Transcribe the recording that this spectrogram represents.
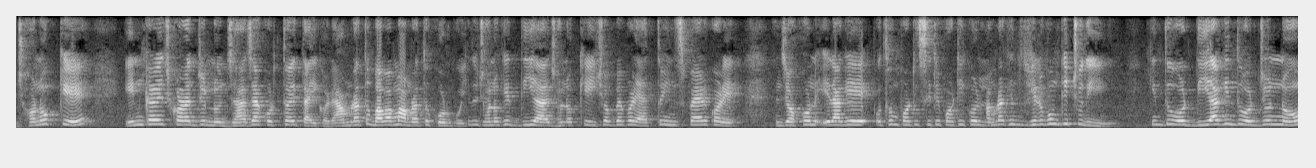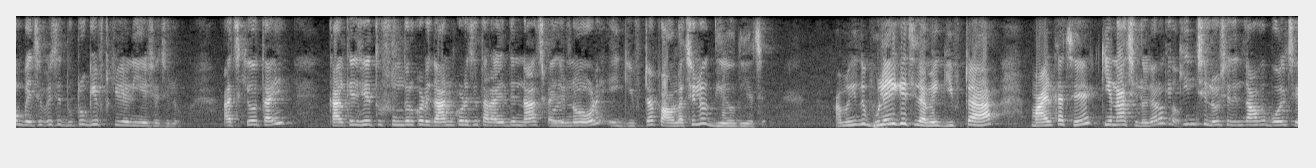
ঝনককে এনকারেজ করার জন্য যা যা করতে হয় তাই করে। আমরা তো বাবা মা, আমরা তো করবোই। কিন্তু ঝনকের দিয়া, ঝনককে এইসব ব্যাপারে এত ইন্সপায়ার করে, যখন এর আগে প্রথম পটি সিটে পটি করল, আমরা কিন্তু সেরকম কিছু দিইনি। কিন্তু ওর দিয়া কিন্তু ওর জন্য বেছে বেছে দুটো গিফট কিনে নিয়ে এসেছিল। আজকেও তাই। কালকে যেহেতু সুন্দর করে গান করেছে, তারা দিন নাচ, তাই জন্য ওর এই গিফটটা পাওনা ছিল, দিয়েও দিয়েছে। আমি কিন্তু ভুলেই গেছিলাম, এই গিফটটা মায়ের কাছে কেনা ছিল, জানো তো? কিনছিল? সেদিনকে আমাকে বলছে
